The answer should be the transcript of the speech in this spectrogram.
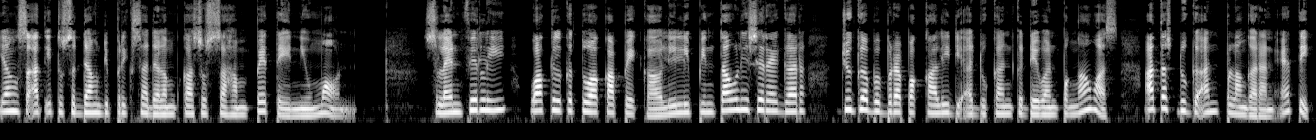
yang saat itu sedang diperiksa dalam kasus saham PT Newmont. Selain Firly, Wakil Ketua KPK Lili Pintauli Siregar juga beberapa kali diadukan ke Dewan Pengawas atas dugaan pelanggaran etik,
